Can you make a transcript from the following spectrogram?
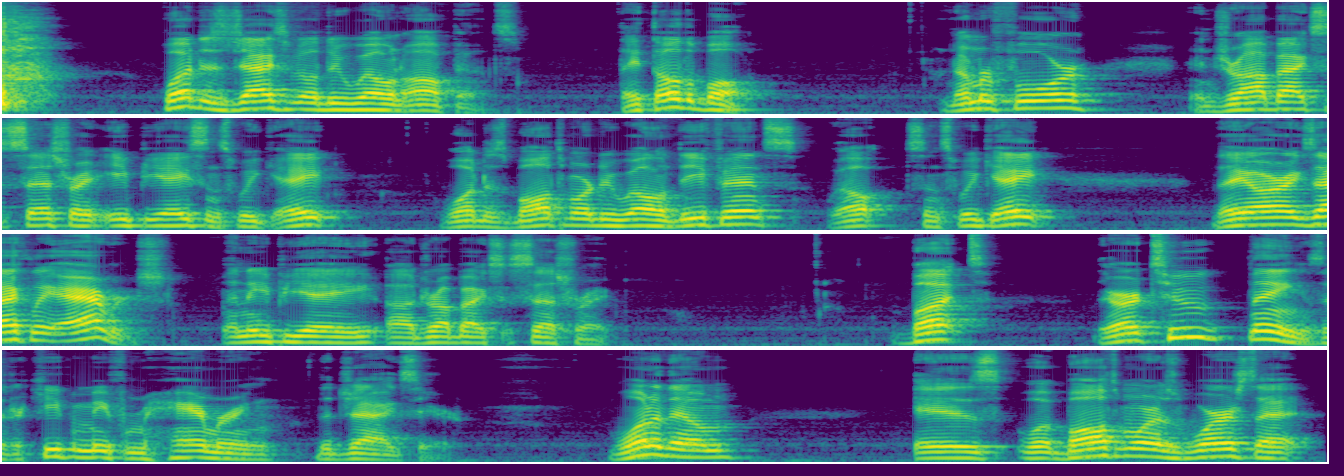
what does Jacksonville do well on offense? They throw the ball. Number four in dropback success rate EPA since week eight. What does Baltimore do well on defense? Well, since week eight, they are exactly average in EPA uh, dropback success rate. But there are two things that are keeping me from hammering the Jags here. One of them is what Baltimore is worst at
